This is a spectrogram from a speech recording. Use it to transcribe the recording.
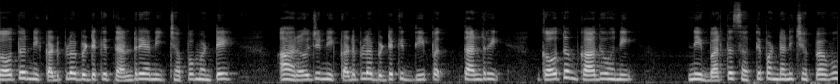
గౌతమ్ నీ కడుపులో బిడ్డకి తండ్రి అని చెప్పమంటే ఆ రోజు నీ కడుపులో బిడ్డకి దీప తండ్రి గౌతమ్ కాదు అని నీ భర్త సత్యపండని చెప్పావు?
